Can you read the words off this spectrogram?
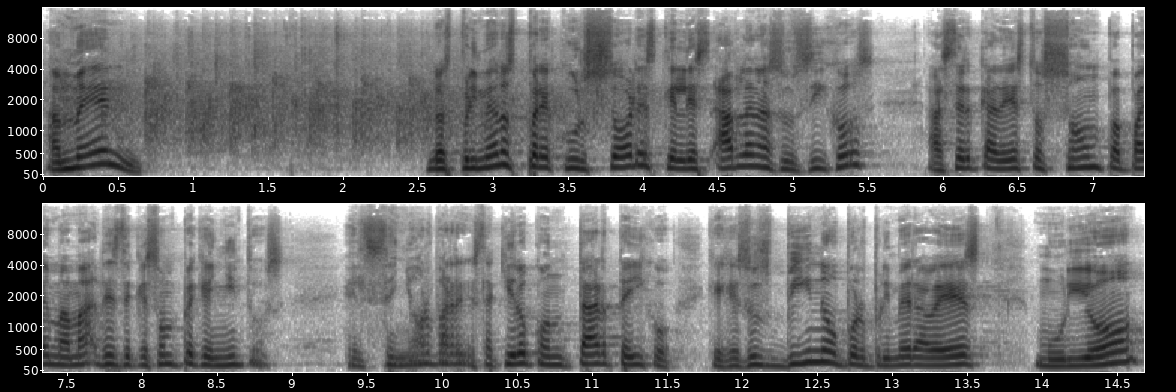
Amén. Los primeros precursores que les hablan a sus hijos acerca de esto son papá y mamá desde que son pequeñitos. El Señor va a regresar. Quiero contarte, hijo, que Jesús vino por primera vez, murió,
